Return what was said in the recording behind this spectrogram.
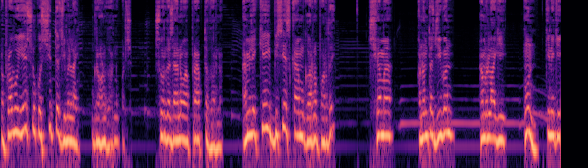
र प्रभु येसुको सिद्ध जीवनलाई ग्रहण गर्नुपर्छ। स्वर्ग जान वा प्राप्त गर्न हामीले केही विशेष काम गर्नु पर्दै क्षमा अनन्त जीवन हाम्रो लागि हुन् किनकि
